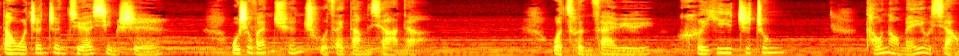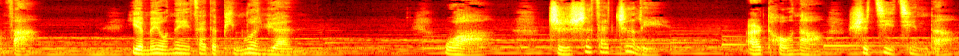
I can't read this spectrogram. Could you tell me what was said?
当我真正觉醒时，我是完全处在当下的。我存在于合一之中，头脑没有想法，也没有内在的评论员。我只是在这里。而头脑是寂静的，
